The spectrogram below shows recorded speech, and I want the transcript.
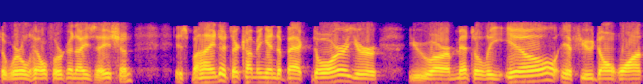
The World Health Organization is behind it. They're coming in the back door. You're you are mentally ill if you don't want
